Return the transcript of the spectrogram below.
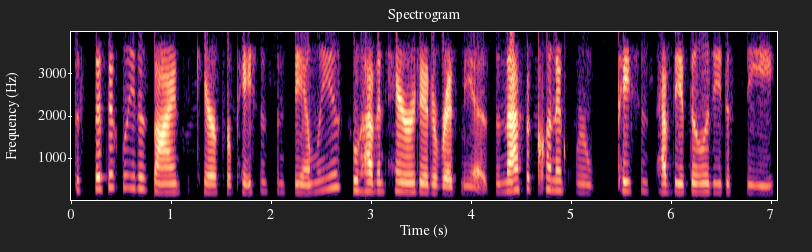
specifically designed to care for patients and families who have inherited arrhythmias. And that's a clinic where patients have the ability to see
